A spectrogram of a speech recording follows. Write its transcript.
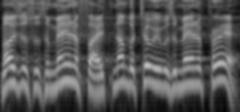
Moses was a man of faith. Number two, he was a man of prayer.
